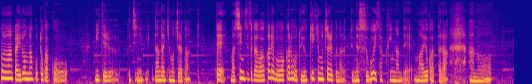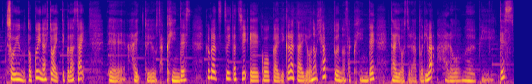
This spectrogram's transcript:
もうなんかいろんなことがこう見てるうちにだんだん気持ち悪くなってっ、まあ、真実が分かれば分かるほど余計気持ち悪くなるっていうねすごい作品なんでまあよかったらあのそういうの得意な人は言ってください。えー、はい、という作品です。9月1日、えー、公開日から対応の100分の作品で対応するアプリはハロームービーです。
